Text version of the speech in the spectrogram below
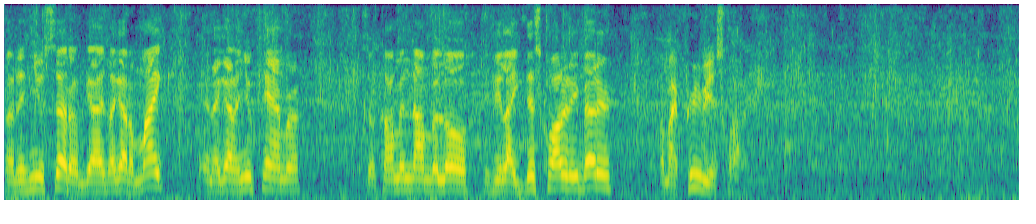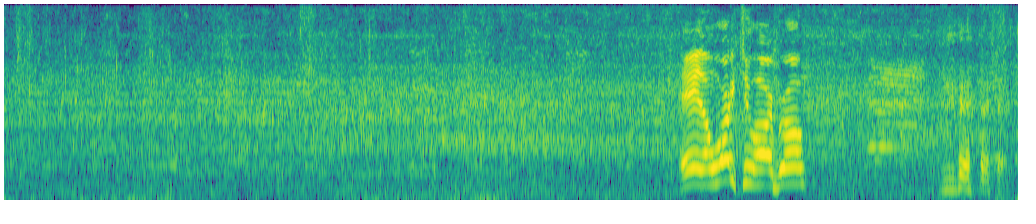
on this new setup, guys. I got a mic and I got a new camera. So comment down below if you like this quality better or my previous quality. Hey, don't work too hard, bro.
